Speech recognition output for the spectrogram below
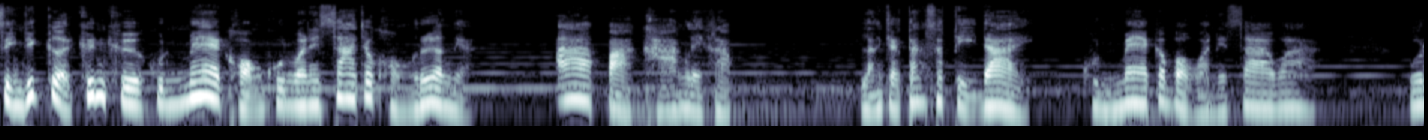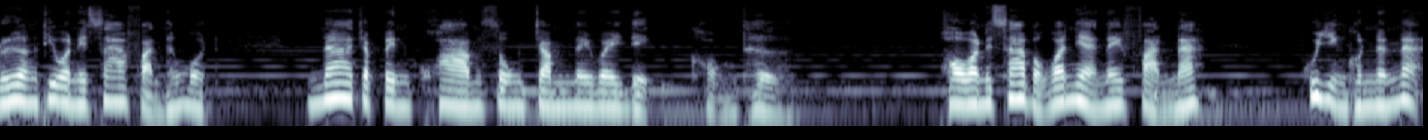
สิ่งที่เกิดขึ้นคือคุณแม่ของคุณวานเนสซ่าเจ้าของเรื่องเนี่ย อ้าปากค้างเลยครับ หลังจากตั้งสติได้ คุณแม่ก็บอกวานเนสซ่าว่า เรื่องที่วานเนสซ่าฝันทั้งหมด น่าจะเป็นความทรงจำในวัยเด็กของเธอ พอวานเนสซ่าบอกว่าเนี่ยในฝันนะ ผู้หญิงคนนั้นน่ะ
